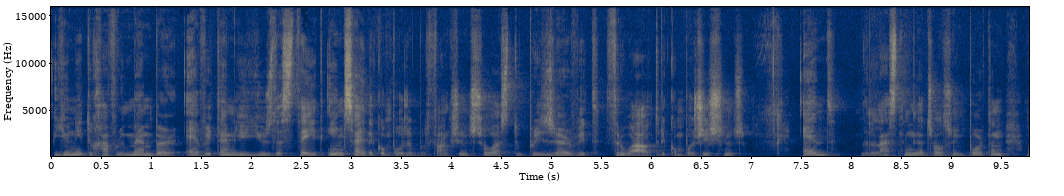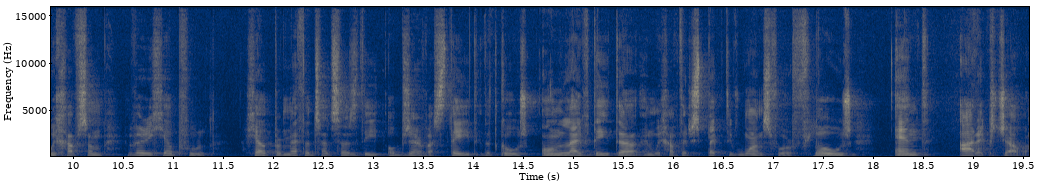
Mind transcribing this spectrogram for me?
You need to have remember every time you use the state inside the composable function so as to preserve it throughout recompositions. And the last thing that's also important, we have some very helpful helper methods such as the observe as state that goes on live data and we have the respective ones for flows and RxJava.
